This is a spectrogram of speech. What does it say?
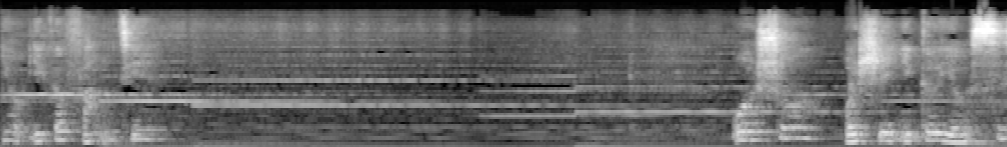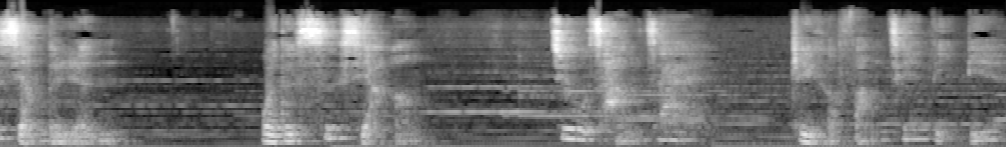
有一个房间。我说我是一个有思想的人，我的思想就藏在这个房间里面。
